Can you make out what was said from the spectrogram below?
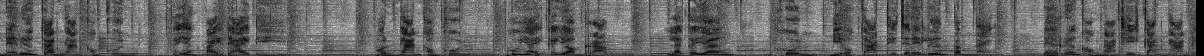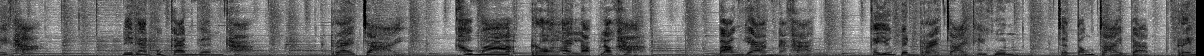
ณฑ์ในเรื่องการงานของคุณก็ยังไปได้ดี ผลงานของคุณผู้ใหญ่ก็ยอมรับ และก็ยัง คุณมีโอกาสที่จะได้เลื่อนตำแหน่งในเรื่องของหน้าที่การงานด้วยค่ะ ในด้านของการเงินค่ะ รายจ่ายเข้ามารอรายรับแล้วค่ะ บางอย่างนะคะ ก็ยังเป็นรายจ่ายที่คุณจะต้องจ่ายแบบเร่ง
